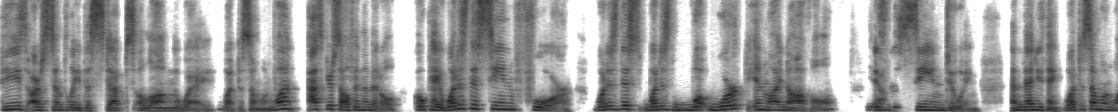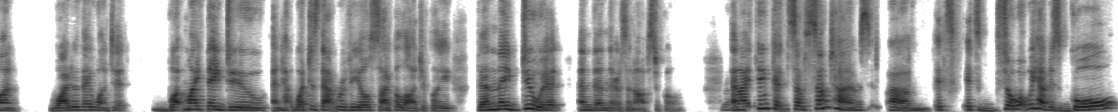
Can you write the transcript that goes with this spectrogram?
these are simply the steps along the way. What does someone want? Ask yourself in the middle okay, what is this scene for? What is this? What is what work in my novel yeah. is this scene doing? And then you think, what does someone want? Why do they want it? What might they do? And how, what does that reveal psychologically? Then they do it, and then there's an obstacle. Right. And I think that so sometimes um, it's it's so what we have is goal,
